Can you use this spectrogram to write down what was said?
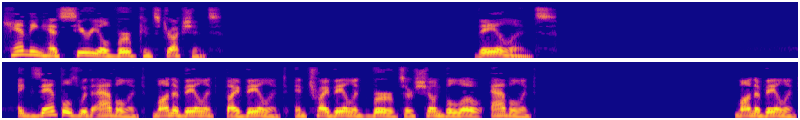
Kamang has serial verb constructions. Valence Examples with avalent, monovalent, bivalent, and trivalent verbs are shown below. Avalent Monovalent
